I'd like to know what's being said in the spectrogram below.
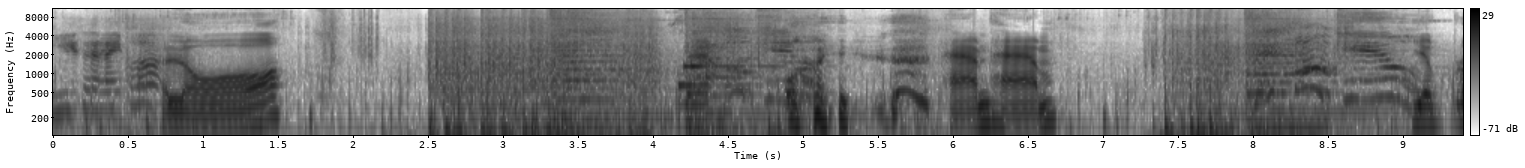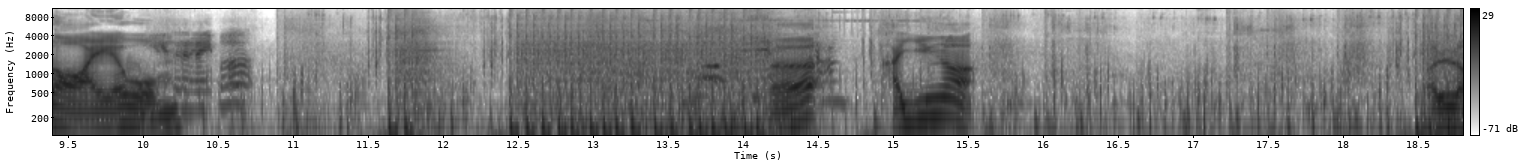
มีสไนเปอร์ฮัลโหลเซ็ตโอ้ย แถมแถมคิวเรียบร้อยครับผม สไนเปอร์เออใครยิงอะ ฮัลโหล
